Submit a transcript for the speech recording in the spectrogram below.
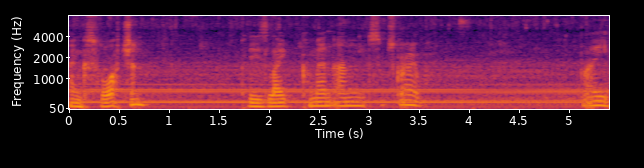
Thanks for watching. Please like, comment and subscribe. Bye.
